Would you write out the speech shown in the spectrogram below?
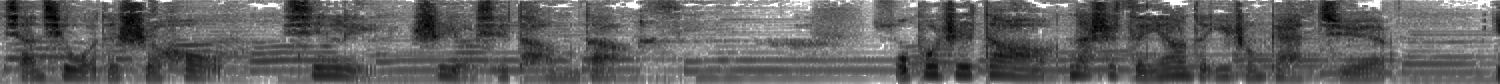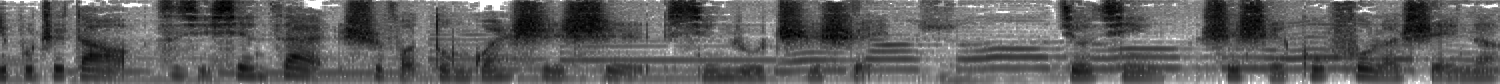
想起我的时候，心里是有些疼的。我不知道那是怎样的一种感觉，也不知道自己现在是否洞观世事，心如止水。究竟是谁辜负了谁呢？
